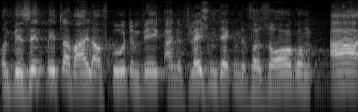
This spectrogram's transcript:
und wir sind mittlerweile auf gutem Weg, eine flächendeckende Versorgung a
